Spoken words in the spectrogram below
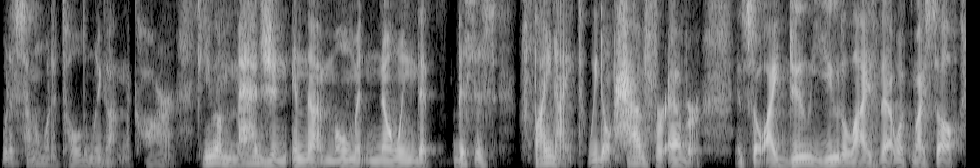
What if someone would have told him when he got in the car? Can you imagine in that moment knowing that this is finite? We don't have forever. And so I do utilize that with myself.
